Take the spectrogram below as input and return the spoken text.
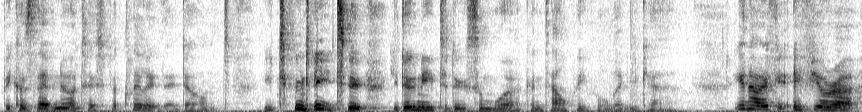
because they've noticed, but clearly they don't. You do need to, you do need to do some work and tell people that you care. You know, if, you, if you're a,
